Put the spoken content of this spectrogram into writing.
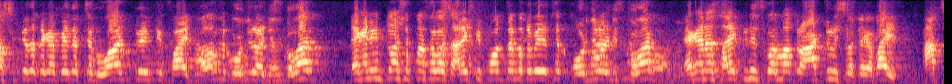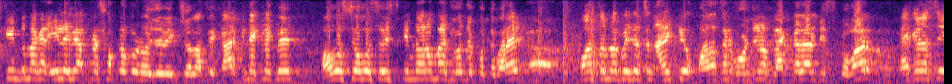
আশি হাজার টাকা পেয়ে যাচ্ছেন one twenty five original Discover এখানে কিন্তু আসে আরেকটি পঞ্চান্ন পেয়ে যাচ্ছেন অরিজিনাল ডিসকভার এখানে আছে আরেকটি মাত্র আটচল্লিশ হাজার টাকা। ভাই, আজকে কিন্তু মাগার এই লেভে আপনার স্বপ্ন পূরণ হয়ে যাবে ইনশাল্লাহ কার কি দেখ অবশ্যই অবশ্যই স্ক্রিন নাম্বার যোগাযোগ করতে পারেন। পঞ্চান্ন পেয়ে যাচ্ছেন আরেকটি বাজাসের অরিজিনাল ব্ল্যাক কালার ডিসকভার এখানে আছে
